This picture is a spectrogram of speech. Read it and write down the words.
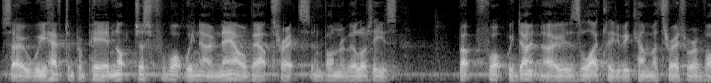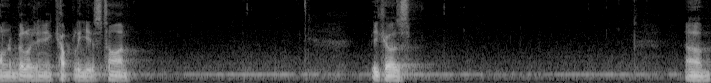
So we have to prepare not just for what we know now about threats and vulnerabilities, but for what we don't know is likely to become a threat or a vulnerability in a couple of years' time. Because, um,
